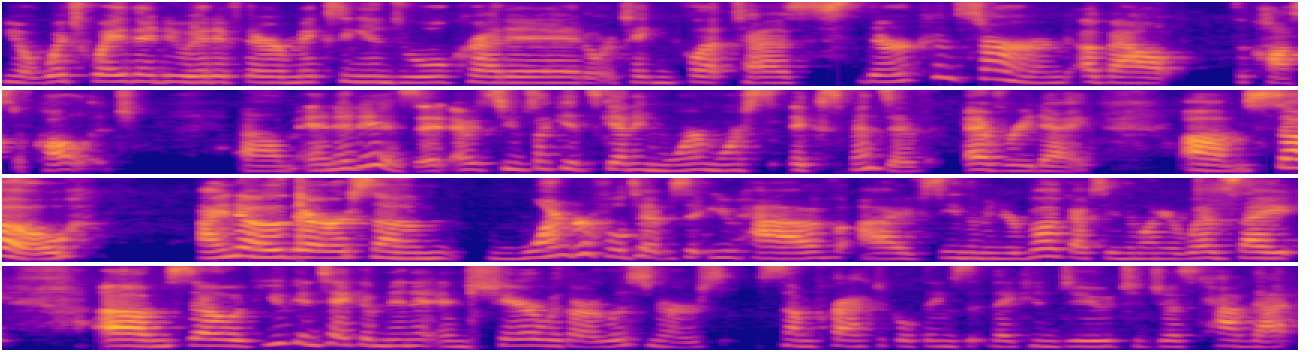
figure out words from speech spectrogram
you know which way they do it if they're mixing in dual credit or taking CLEP tests they're concerned about the cost of college. Um, and it is, it, it, seems like it's getting more and more expensive every day. Um, so I know there are some wonderful tips that you have. I've seen them in your book, I've seen them on your website. Um, so if you can take a minute and share with our listeners some practical things that they can do to just have that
